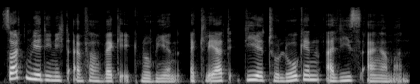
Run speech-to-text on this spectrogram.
sollten wir die nicht einfach wegignorieren, erklärt Diätologin Alice Angermann.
